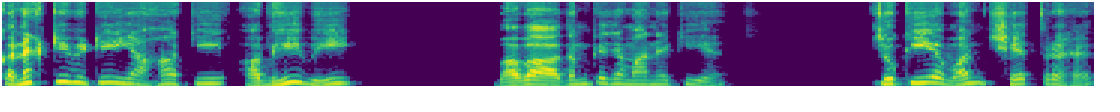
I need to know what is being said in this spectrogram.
कनेक्टिविटी यहाँ की अभी भी बाबा आदम के जमाने की है क्योंकि ये वन क्षेत्र है।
